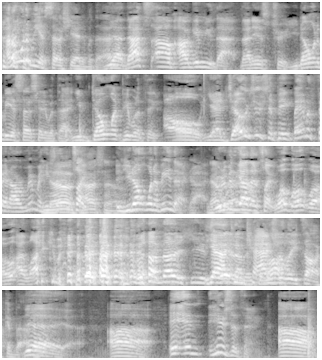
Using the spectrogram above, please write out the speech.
I don't want to be associated with that. Yeah, that's um I'll give you that. That is true. You don't want to be associated with that. And you don't want people to think, "Oh, yeah, Joe's just a big Bama fan. I remember he's No, a, it's like gosh, no. you don't want to be that guy. No you want to be the guy that's like, "Whoa, whoa, whoa, I like him." but I'm not a huge Yeah, I fan. can mean, casually talk about it. Yeah, yeah. Uh, and, and here's the thing. Uh,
